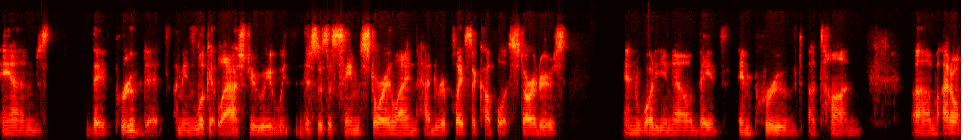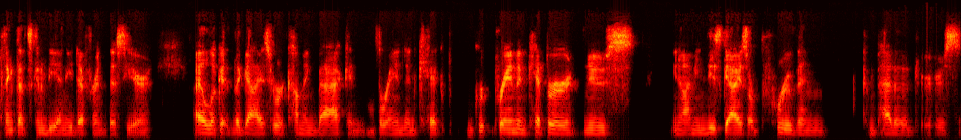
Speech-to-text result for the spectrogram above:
and they've proved it. I mean, look at last year. We, we this was the same storyline. Had to replace a couple of starters, and what do you know? They've improved a ton. Um, I don't think that's going to be any different this year. I look at the guys who are coming back, and Brandon Kipp, Brandon Kipper, Nous, you know, I mean, these guys are proven competitors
